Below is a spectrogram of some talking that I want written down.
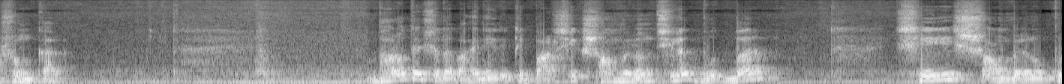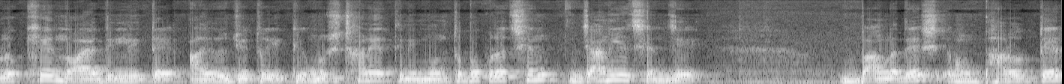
আশঙ্কার। ভারতের সেনাবাহিনীর একটি বার্ষিক সম্মেলন ছিল বুধবার। সেই সম্মেলন উপলক্ষে নয়াদিল্লিতে আয়োজিত একটি অনুষ্ঠানে তিনি মন্তব্য করেছেন, জানিয়েছেন যে বাংলাদেশ এবং ভারতের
